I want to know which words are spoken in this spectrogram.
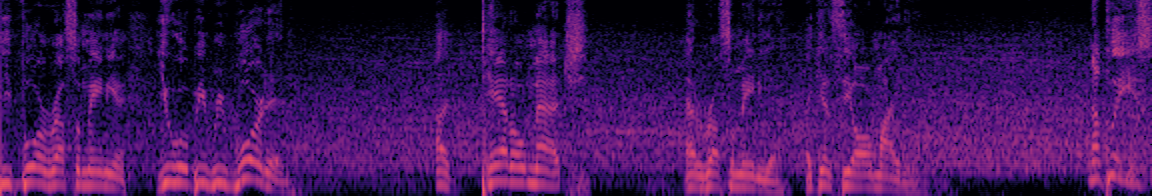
before WrestleMania, you will be rewarded a title match at WrestleMania against the Almighty. Now, please,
